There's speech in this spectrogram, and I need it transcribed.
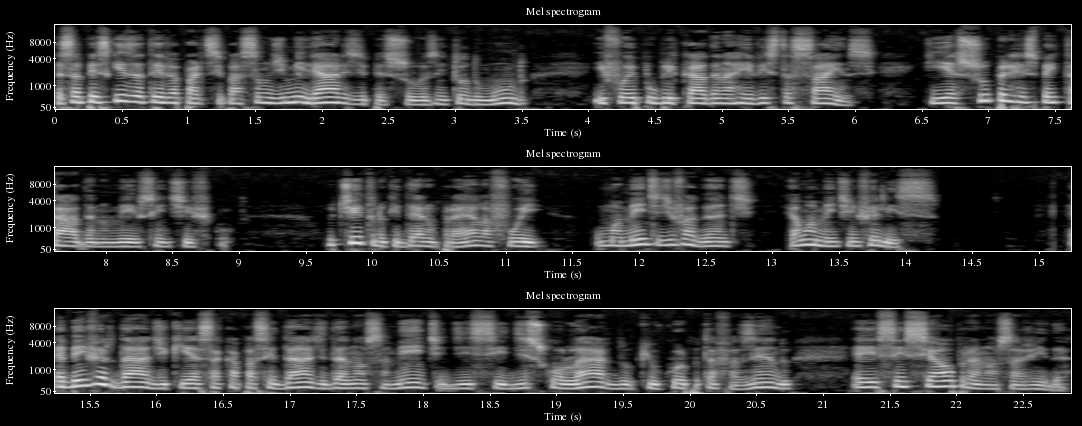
Essa pesquisa teve a participação de milhares de pessoas em todo o mundo e foi publicada na revista Science, que é super respeitada no meio científico. O título que deram para ela foi Uma mente divagante é uma mente infeliz. É bem verdade que essa capacidade da nossa mente de se descolar do que o corpo está fazendo é essencial para a nossa vida.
